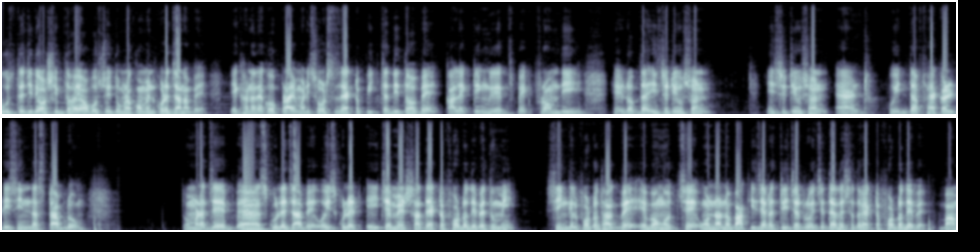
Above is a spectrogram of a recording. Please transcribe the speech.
বুঝতে যদি অসুবিধা হয়, অবশ্যই তোমরা কমেন্ট করে জানাবে। এখানে দেখো প্রাইমারি সোর্সেসে একটা পিকচার দিতে হবে। Collecting respect from the head of the institution institution and with the faculties in the staff room তোমরা যে স্কুলে যাবে, ওই স্কুলের এইচএম এর সাথে একটা ফটো দেবে তুমি। সিঙ্গেল ফটো থাকবে এবং হচ্ছে অন্যান্য বাকি যারা টিচার রয়েছে, তাদের সাথেও একটা ফটো দেবে। বাম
